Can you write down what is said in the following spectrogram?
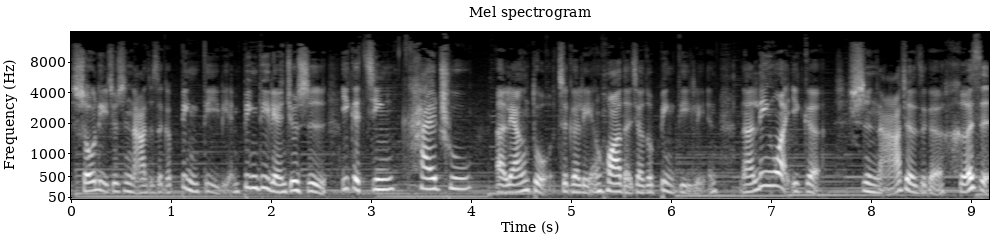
手里就是拿着这个并蒂莲，并蒂莲就是一个茎开出呃两朵这个莲花的，叫做并蒂莲。那另外一个是拿着这个盒子。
